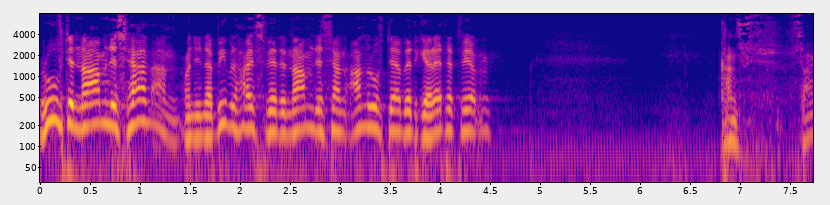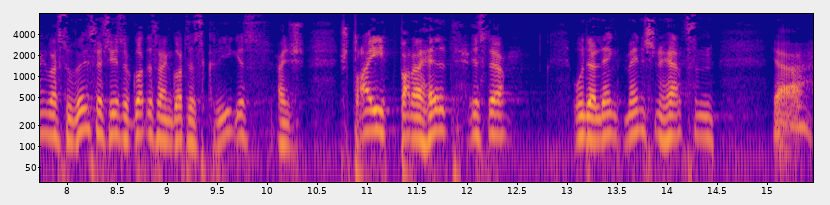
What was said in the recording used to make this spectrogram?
Ruf den Namen des Herrn an. Und in der Bibel heißt, wer den Namen des Herrn anruft, der wird gerettet werden. Kannst sagen, was du willst, verstehst du? Gott ist ein Gott des Krieges, ein streitbarer Held ist er. Und er lenkt Menschenherzen, ja,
